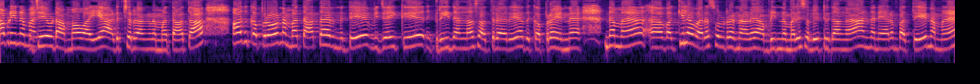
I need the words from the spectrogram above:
அப்படின்னு நம்ம விஜயோட அம்மாவாயே அடிச்சிடுறாங்க நம்ம தாத்தா. அதுக்கப்புறம் நம்ம தாத்தா இருந்துட்டு விஜய்க்கு கிரீடெல்லாம் சாத்துறாரு. அதுக்கப்புறம் என்ன? நம்ம வக்கீலை வக்கீல வர சொல்றேன் நான் அப்படின்ற மாதிரி சொல்லிட்டு இருக்காங்க அந்த நேரம் பார்த்து நம்ம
